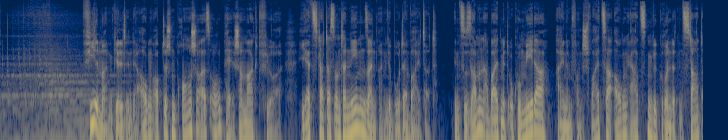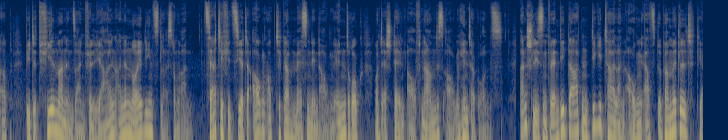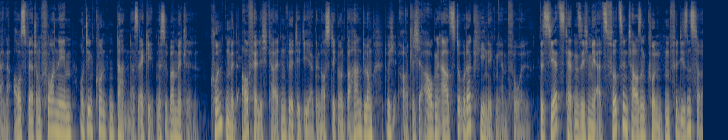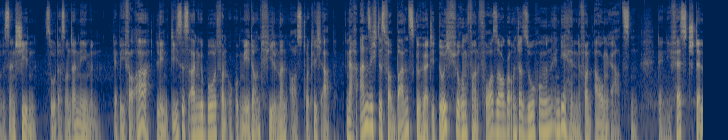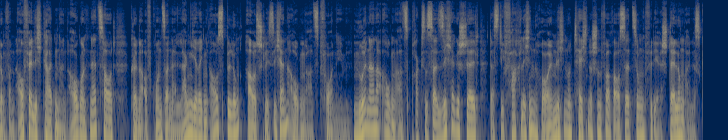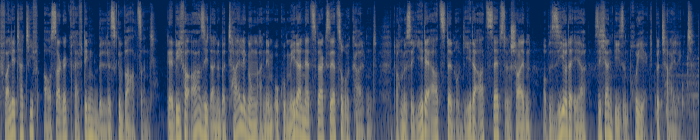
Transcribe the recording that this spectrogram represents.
Vielmann gilt in der augenoptischen Branche als europäischer Marktführer. Jetzt hat das Unternehmen sein Angebot erweitert. In Zusammenarbeit mit Okumeda, einem von Schweizer Augenärzten gegründeten Start-up, bietet Vielmann in seinen Filialen eine neue Dienstleistung an. Zertifizierte Augenoptiker messen den Augeninnendruck und erstellen Aufnahmen des Augenhintergrunds. Anschließend werden die Daten digital an Augenärzte übermittelt, die eine Auswertung vornehmen und den Kunden dann das Ergebnis übermitteln. Kunden mit Auffälligkeiten wird die Diagnostik und Behandlung durch örtliche Augenärzte oder Kliniken empfohlen. Bis jetzt hätten sich mehr als 14.000 Kunden für diesen Service entschieden, so das Unternehmen. Der BVA lehnt dieses Angebot von Okumeda und Vielmann ausdrücklich ab. Nach Ansicht des Verbands gehört die Durchführung von Vorsorgeuntersuchungen in die Hände von Augenärzten, denn die Feststellung von Auffälligkeiten an Auge und Netzhaut könne aufgrund seiner langjährigen Ausbildung ausschließlich ein Augenarzt vornehmen. Nur in einer Augenarztpraxis sei sichergestellt, dass die fachlichen, räumlichen und technischen Voraussetzungen für die Erstellung eines qualitativ aussagekräftigen Bildes gewahrt sind. Der BVA sieht eine Beteiligung an dem Okumeda-Netzwerk sehr zurückhaltend. Doch müsse jede Ärztin und jeder Arzt selbst entscheiden, ob sie oder er sich an diesem Projekt beteiligt.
